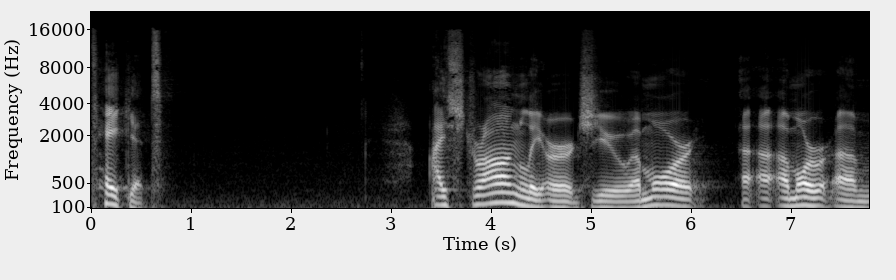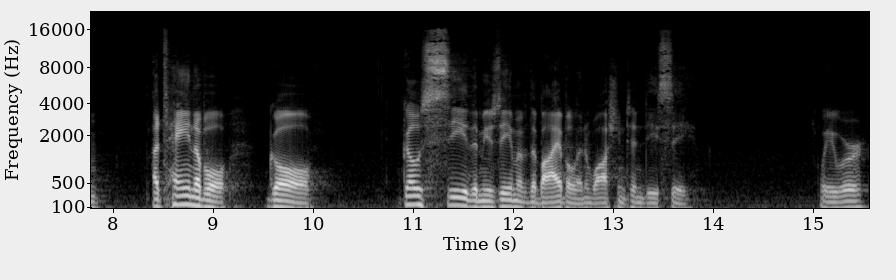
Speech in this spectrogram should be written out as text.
take it. I strongly urge you a more, a, a more um, attainable goal. Go see the Museum of the Bible in Washington, D.C. We were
